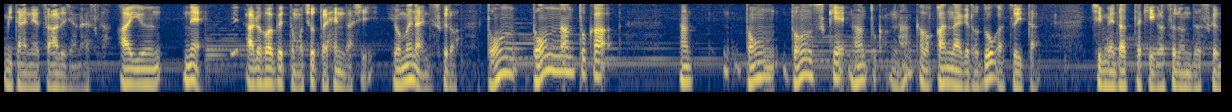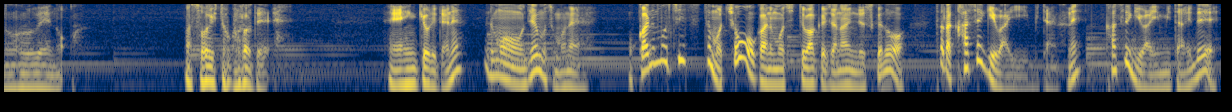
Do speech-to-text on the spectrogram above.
みたいなやつあるじゃないですか。ああいうねアルファベットもちょっと変だし読めないんですけどどんどんなんとかなどんどんすけなんとかなんかわかんないけどどがついた地名だった気がするんですけどノルウェーの、まあ、そういうところで、えー、遠距離でね。でもジェームスもねお金持ちっつっても超お金持ちってわけじゃないんですけどただ稼ぎはいいみたいなね。稼ぎはいいみたいで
